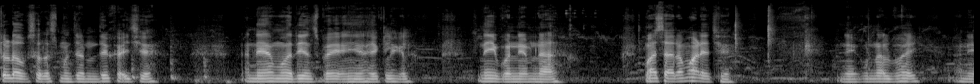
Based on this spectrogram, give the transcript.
તળાવ સરસ મજાનું દેખાય છે. અને એમાં રિયાંશભાઈ અહીંયા એકલા એકલા નહીં પણ એમના માસા રમાડે છે. ને કુનાલભાઈ અને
